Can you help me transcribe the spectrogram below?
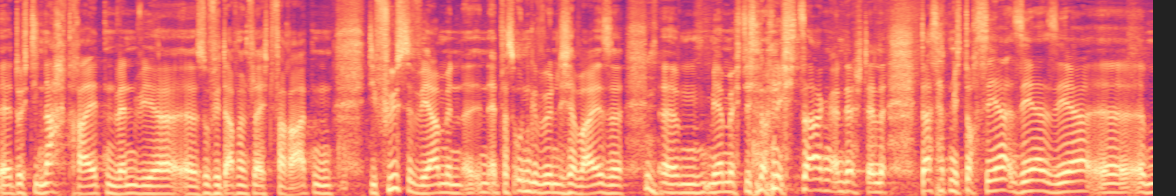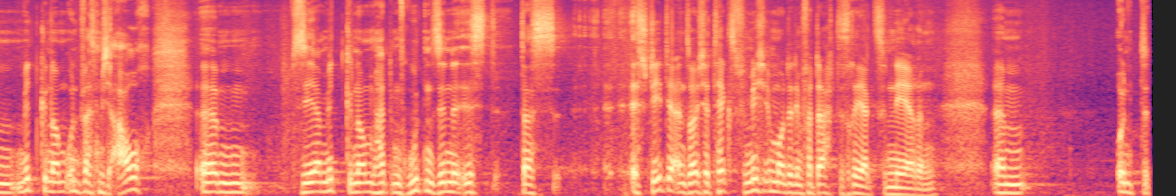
äh, durch die Nacht reiten, wenn wir, äh, so viel darf man vielleicht verraten, die Füße wärmen in etwas ungewöhnlicher Weise. Ähm, mehr möchte ich noch nicht sagen an der Stelle. Das hat mich doch sehr, sehr, sehr äh, ähm, mitgenommen. Und was mich auch ähm, sehr mitgenommen hat im guten Sinne ist, dass es steht ja ein solcher Text für mich immer unter dem Verdacht des Reaktionären. Ähm, und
